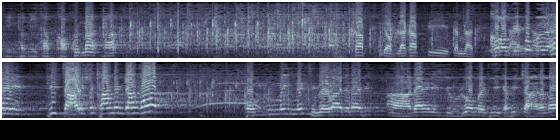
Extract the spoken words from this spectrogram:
เพียงเท่านี้ครับ ขอบคุณมากครับ ครับจบแล้วครับพี่จำรัดขอเสียงปรบมือให้พี่จ๋าอีกสักครั้งดังๆครับ ผมไม่นึกถึงเลยว่าจะได้พี่อ่าได้อยู่ร่วมเวทีกับพี่จ๋าแล้วก็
